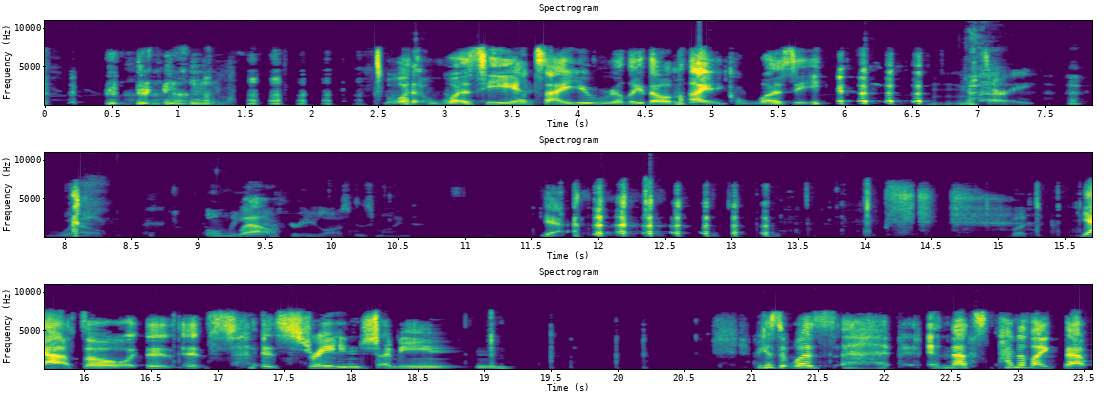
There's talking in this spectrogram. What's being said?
What was he anti you really though, Mike? Was he? Sorry. Well, only Well. after he lost his mind. Yeah. But yeah. So it, it's it's strange. I mean, because it was, and that's kind of like that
